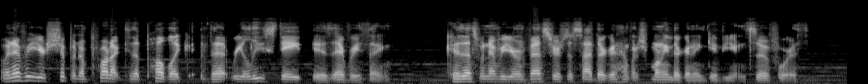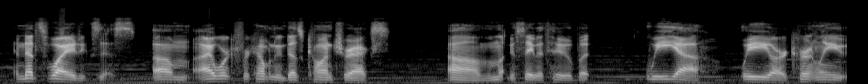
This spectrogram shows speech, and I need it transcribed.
whenever you're shipping a product to the public, that release date is everything. Because that's whenever your investors decide they're going to how much money they're going to give you and so forth. And that's why it exists. Um, I work for a company that does contracts. Um, I'm not to say with who, but we uh, we are currently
